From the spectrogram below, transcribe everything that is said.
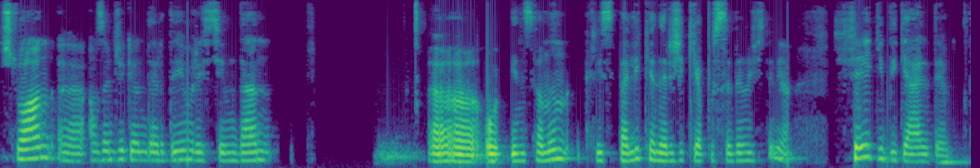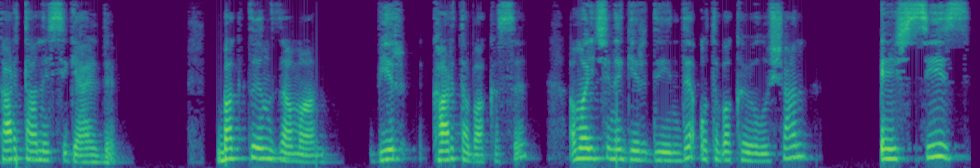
Şu an e, az önce gönderdiğim resimden e, o insanın kristalik enerjik yapısı demiştim ya şey gibi geldi. Kar tanesi geldi. Baktığın zaman bir kar tabakası ama içine girdiğinde o tabakaya oluşan eşsiz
